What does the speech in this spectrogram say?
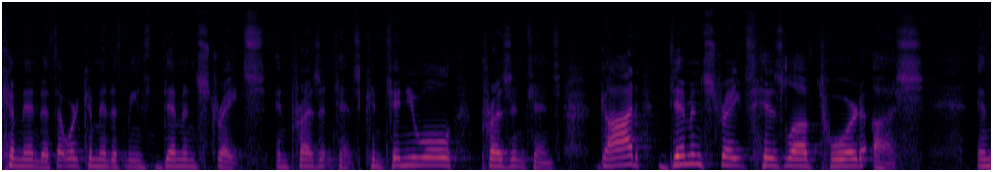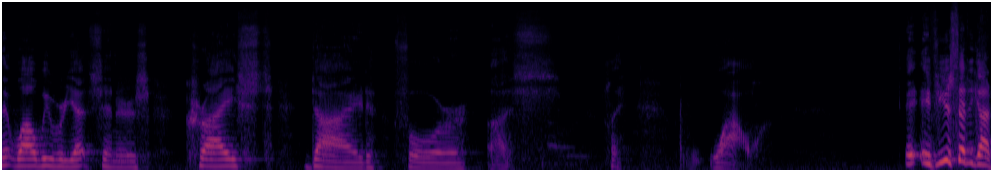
commendeth, that word commendeth means demonstrates in present tense, continual present tense. God demonstrates his love toward us in that while we were yet sinners, Christ died for us. Wow. If you said to God,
